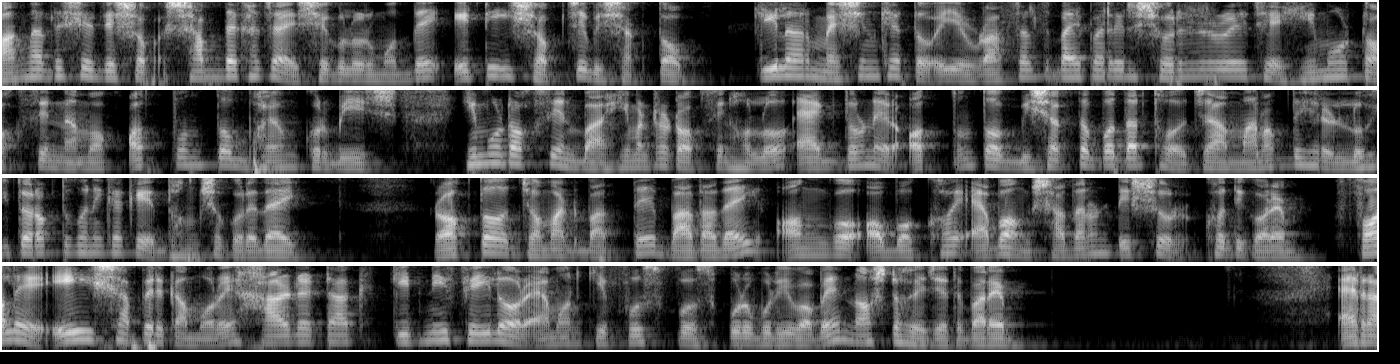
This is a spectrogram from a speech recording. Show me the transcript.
বাংলাদেশে যেসব সাপ দেখা যায়, সেগুলোর মধ্যে এটিই সবচেয়ে বিষাক্ত। কিলার মেশিন খ্যাত এই রাসেলস ভাইপারের শরীরে রয়েছে হিমোটক্সিন নামক অত্যন্ত ভয়ঙ্কর বিষ। হিমোটক্সিন বা হিমাটোটক্সিন হলো এক ধরনের অত্যন্ত বিষাক্ত পদার্থ যা মানবদেহের লোহিত রক্তকণিকাকে ধ্বংস করে দেয়। রক্ত জমাট বাঁধতে বাধা দেয় অঙ্গ অবক্ষয় এবং সাধারণ টিস্যুর ক্ষতি করে। ফলে এই সাপের কামড়ে হার্ট অ্যাটাক, কিডনি ফেইলর, এমনকি ফুসফুস পুরোপুরিভাবে নষ্ট হয়ে যেতে পারে। এরা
